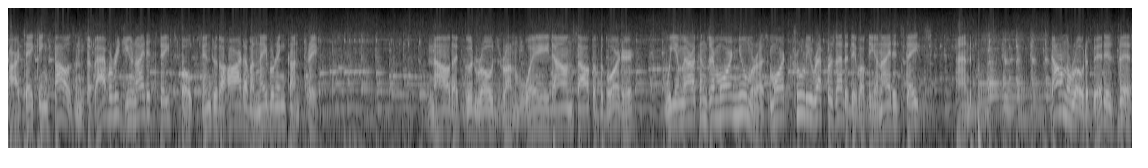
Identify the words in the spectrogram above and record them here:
are taking thousands of average United States folks into the heart of a neighboring country. Now that good roads run way down south of the border, we Americans are more numerous, more truly representative of the United States, and down the road a bit is this.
